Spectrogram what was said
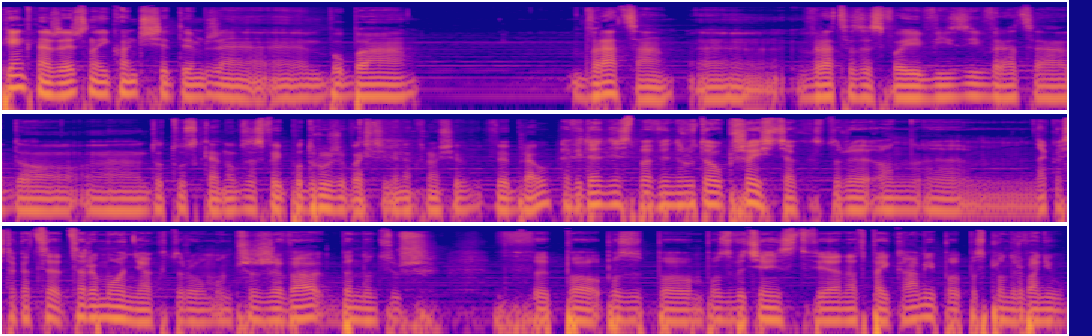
piękna rzecz, no i kończy się tym, że Boba wraca, e, wraca ze swojej wizji, wraca do, e, do Tuskenów, ze swojej podróży właściwie, na którą się wybrał. Ewidentnie jest pewien rytuał przejścia, który on, jakaś taka ceremonia, którą on przeżywa, będąc już w, po, po, po, po, zwycięstwie nad Pajkami, po, po splądrowaniu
